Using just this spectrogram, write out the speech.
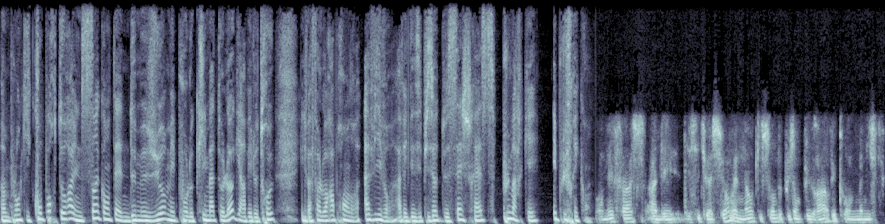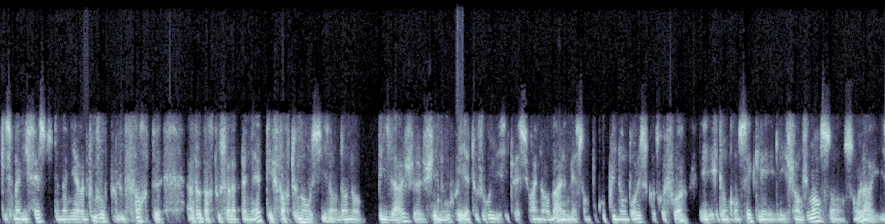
Un plan qui comportera une cinquantaine de mesures. Mais pour le climatologue Hervé Letreux, il va falloir apprendre à vivre avec des épisodes de sécheresse plus marqués et plus fréquents. On est face à des, des, situations maintenant qui sont de plus en plus graves et qui se manifestent de manière toujours plus forte un peu partout sur la planète et fortement aussi dans, dans nos paysages chez nous. Il y a toujours eu des situations anormales, mais elles sont beaucoup plus nombreuses qu'autrefois. Et, et, donc on sait que les, les changements sont, sont, là. Ils,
